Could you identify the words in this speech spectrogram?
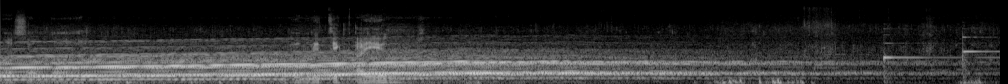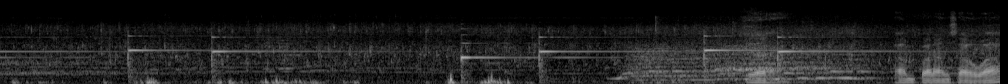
Masya Allah hamparan sawah.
